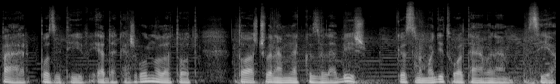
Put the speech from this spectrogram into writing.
pár pozitív, érdekes gondolatot. Tarts velem legközelebb is. Köszönöm, hogy itt voltál velem. Szia!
